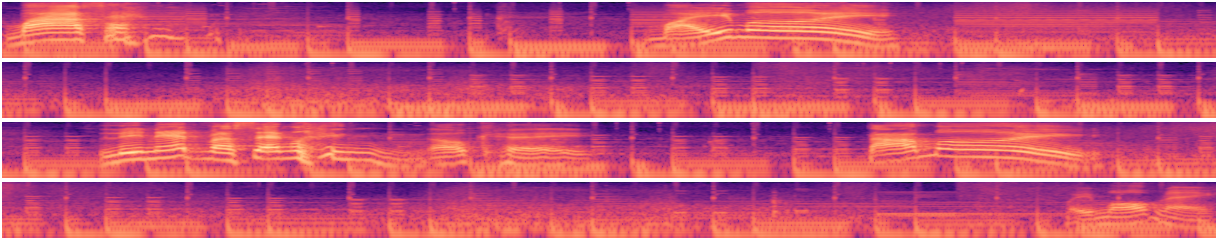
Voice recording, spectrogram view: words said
ba sáng 70 Linet và Sang Linh Ok 80 71 này.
